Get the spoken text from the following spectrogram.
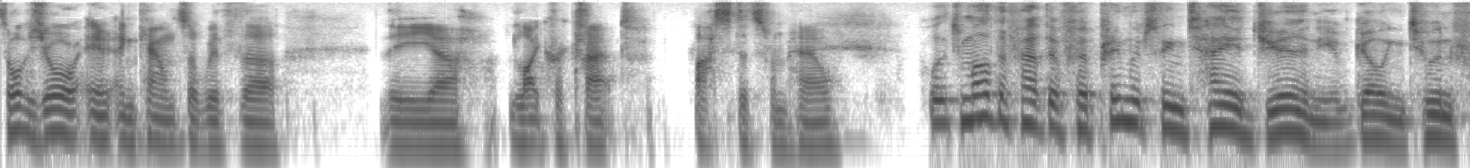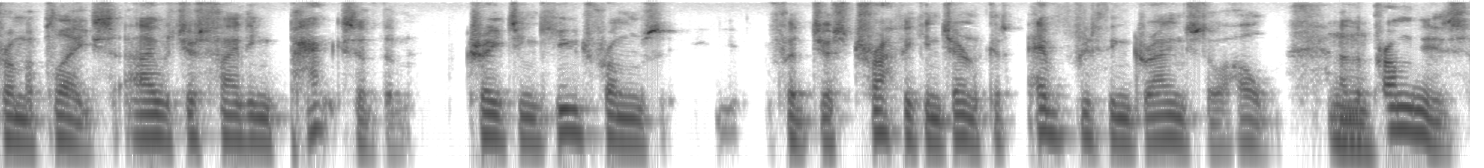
So, what was your encounter with the the uh, lycra clad bastards from hell? Well, it's more the fact that for pretty much the entire journey of going to and from a place, I was just finding packs of them, creating huge problems for just traffic in general because everything grinds to a halt. Mm. And the mm. problem is,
